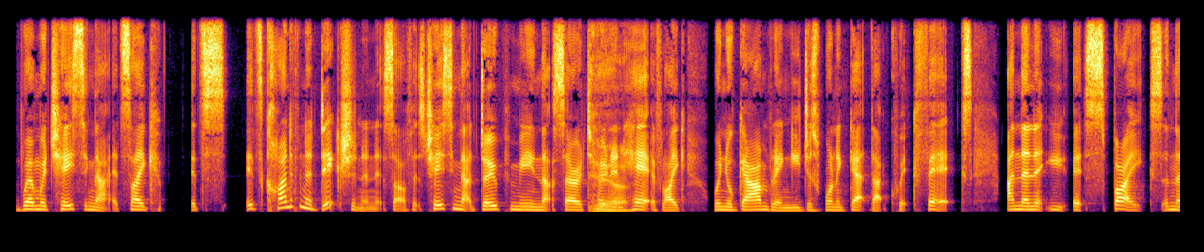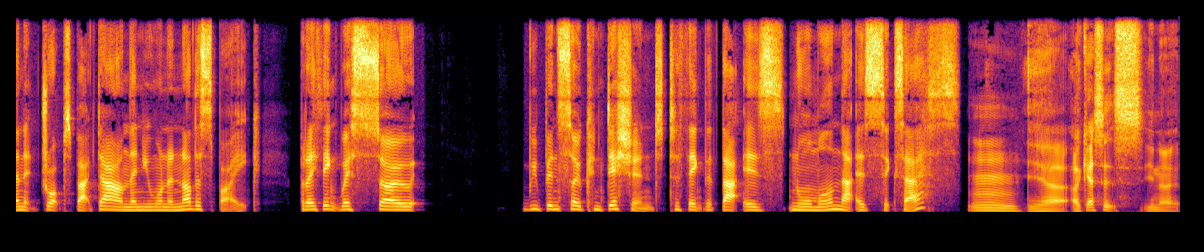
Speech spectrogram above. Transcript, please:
when we're chasing that, it's like it's it's kind of an addiction in itself. It's chasing that dopamine, that serotonin Yeah. hit of like when you're gambling, you just want to get that quick fix, and then it you, it spikes, and then it drops back down. Then you want another spike. But I think we're so we've been so conditioned to think that that is normal and that is success. Mm. Yeah, I guess it's, you know,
